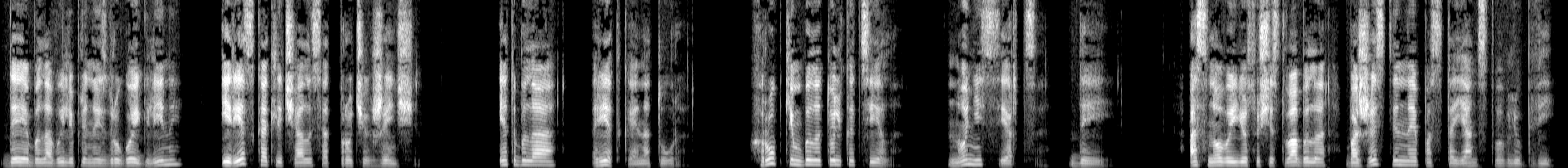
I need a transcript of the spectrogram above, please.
Дея была вылеплена из другой глины, и резко отличалась от прочих женщин. Это была редкая натура. Хрупким было только тело, но не сердце Деи. Основой ее существа было божественное постоянство в любви.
